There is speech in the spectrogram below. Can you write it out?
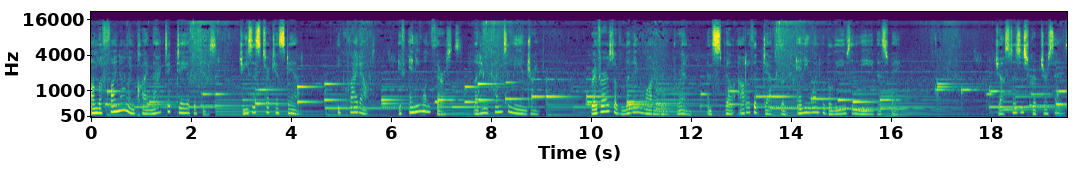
On the final and climactic day of the feast, Jesus took his stand. He cried out, If anyone thirsts, let him come to me and drink. Rivers of living water will brim and spill out of the depths of anyone who believes in me this way. just as the scripture says.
